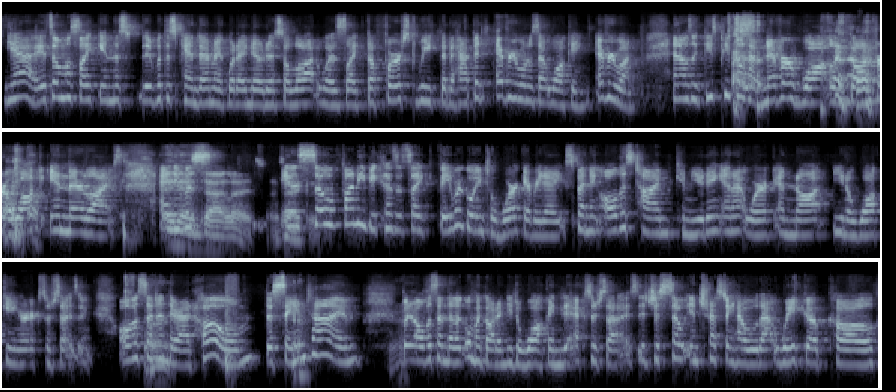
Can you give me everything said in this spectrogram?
Yeah, it's almost like in this with this pandemic, what I noticed a lot was like the first week that it happened, everyone was out walking, everyone, and I was like, these people have never walked like gone for a walk in their lives, and in it was exactly. it was so funny because it's like they were going to work every day, spending all this time commuting and at work, and not you know walking or exercising. All of a sudden, right. they're at home the same time, yeah. but all of a sudden they're like, oh my god, I need to walk, I need to exercise. It's just so interesting how that wake up call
